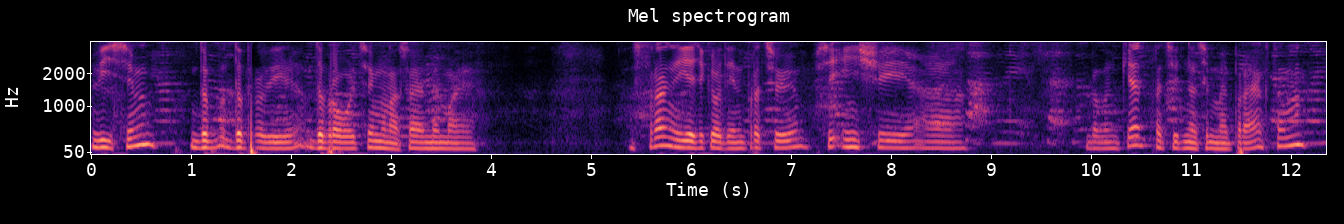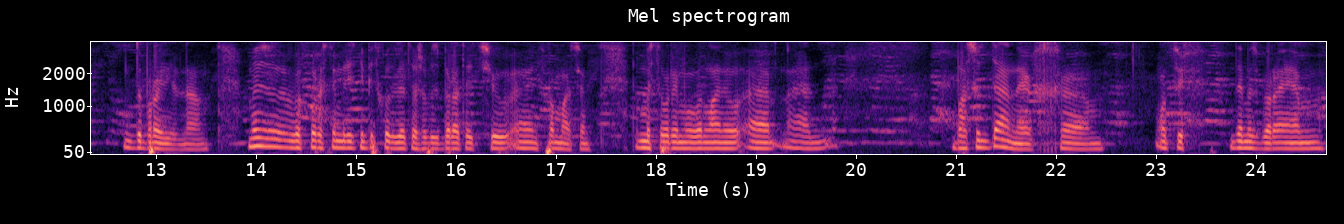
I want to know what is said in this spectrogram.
Вісім. Доброві... Добровольців у нас немає. Странно, є тільки один працює. Всі інші Беланкет працюють над цим проектом добровільно. Ми використовуємо різні підходи для того, щоб збирати цю е, інформацію. Тому ми створюємо в онлайн е, е, базу даних е, оцих, де ми збираємо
